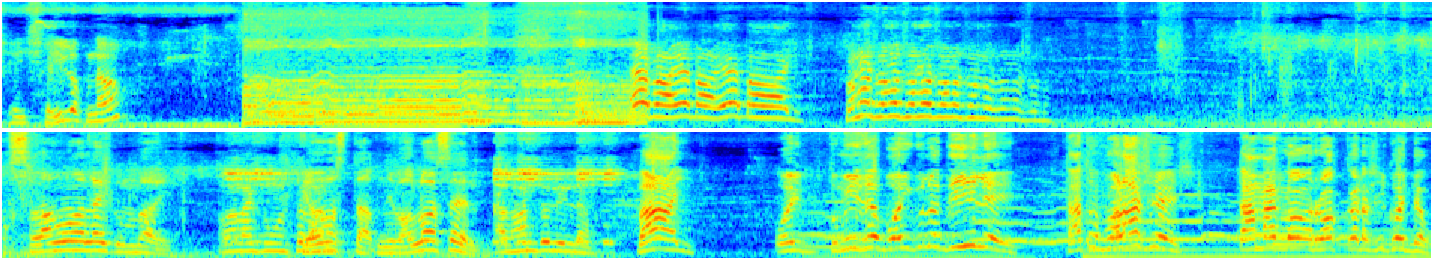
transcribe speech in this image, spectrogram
সেই সেই লোক না? এ ভাই এ ভাই শোনো শোনো শোনো শোনো শোনো শোনো শোনো। আসসালামু আলাইকুম ভাই। ওয়ালাইকুম কি অবস্থা? আপনি ভালো আছেন? আলহামদুলিল্লাহ। ভাই ওই তুমি যে বইগুলো দিলে তা তো পড়া শেষ। তা আমার রক কাটা শিখই দাও।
